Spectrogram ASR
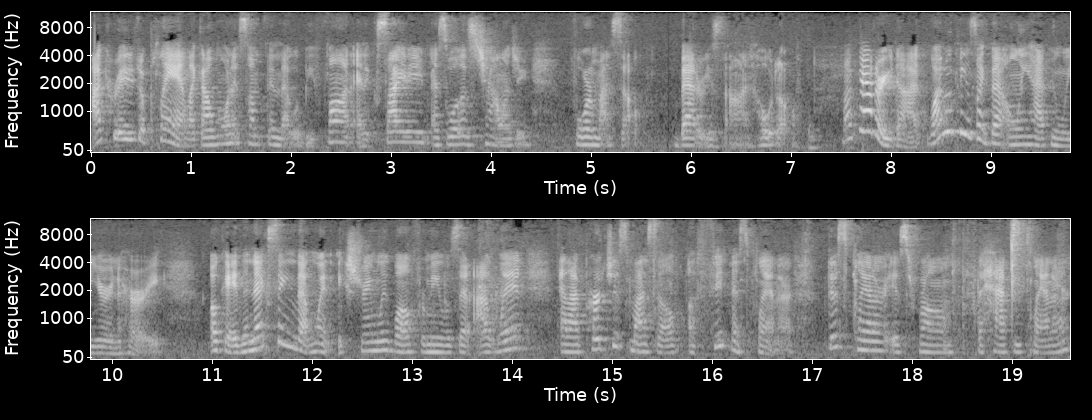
I created a plan. Like I wanted something that would be fun and exciting as well as challenging for myself. Battery's dying, hold on. My battery died. Why do things like that only happen when you're in a hurry? okay the next thing that went extremely well for me was that i went and i purchased myself a fitness planner this planner is from the happy planner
